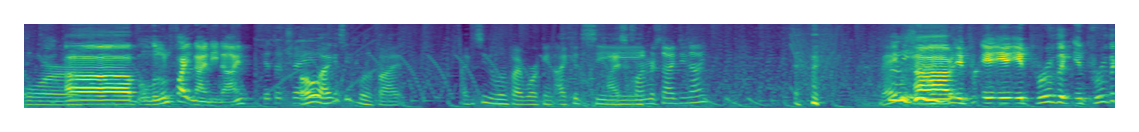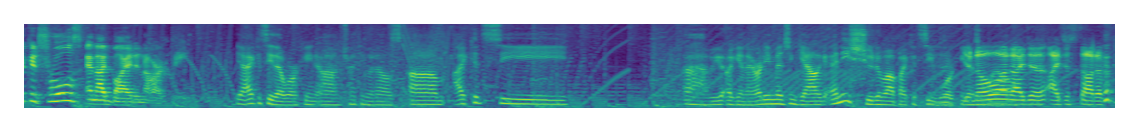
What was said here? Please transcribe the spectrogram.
Or Uh, Balloon Fight 99. Get the chain. oh, I can see Balloon Fight. I can see Balloon Fight working. I could see Ice Climbers 99? maybe. Uh, imp- i- i- improve the improve the controls, and I'd buy it in a heartbeat. Yeah, I could see that working. Uh, I'm trying to think what else. Um, I could see. uh, we- again, I already mentioned Galaga. Any shoot 'em up, I could see working. You know well. what? I just, I just thought of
